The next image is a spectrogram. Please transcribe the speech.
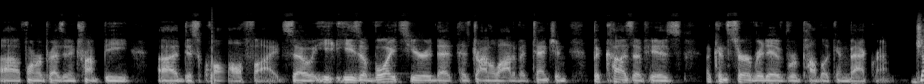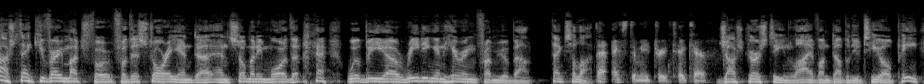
uh, former President Trump be uh, disqualified. So he, he's a voice here that has drawn a lot of attention because of his conservative Republican background. Josh, thank you very much for, for this story and uh, and so many more that we'll be uh, reading and hearing from you about. Thanks a lot. Thanks, Dimitri. Take care. Josh Gerstein, live on WTOP,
